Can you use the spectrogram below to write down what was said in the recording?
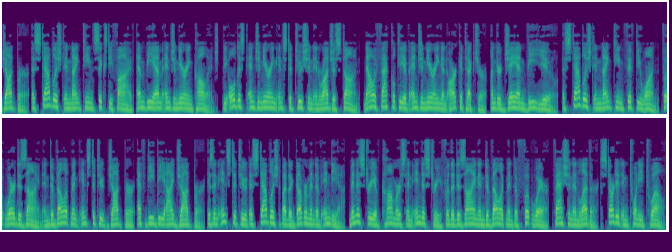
Jodhpur established in 1965 MBM Engineering College, the oldest engineering institution in Rajasthan, now a faculty of engineering and architecture, under JNVU, established in 1951 Footwear Design and Development Institute Jodhpur FDDI Jodhpur is an institute established by the Government of India, Ministry of Commerce and Industry for the design and development of footwear, fashion and leather started in 2012.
